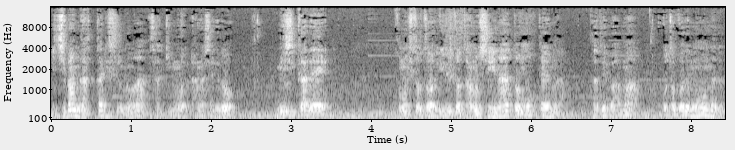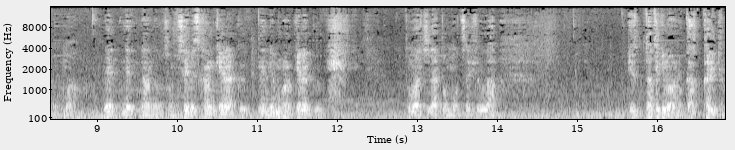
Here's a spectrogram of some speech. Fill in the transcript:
一番がっかりするのはさっきも話したけど身近でこの人といると楽しいなと思ったような例えばまあ男でも女でもまあねねあのその性別関係なく年齢も関係なく 友達だと思ってた人が言った時のあのがっかり感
